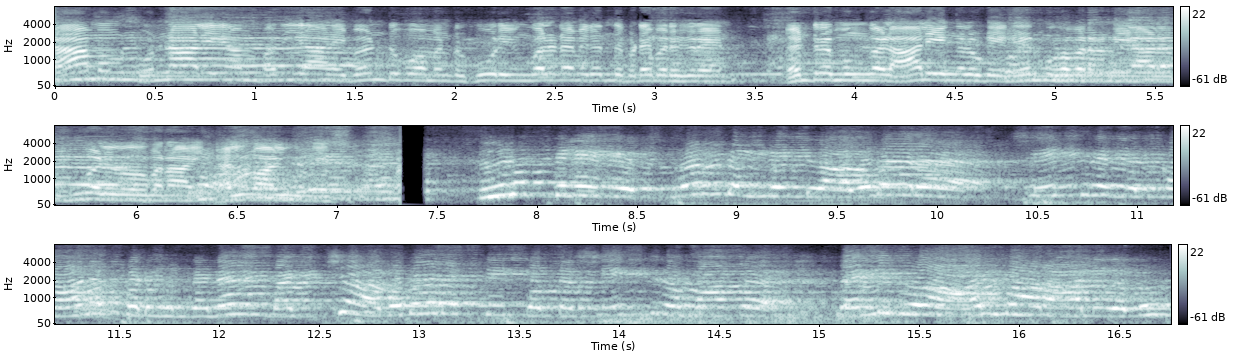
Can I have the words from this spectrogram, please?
நாமும் பொன்னாலயம்பதியானை வேண்டுவோம் என்று கூறி உங்களிடமிருந்து விடைபெறுகிறேன். என்றும் உங்கள் ஆலயங்களுடைய நேர்முகவரணையாளர் உங்களில் ஒருவனாய் அல்வாயு சேத்திரங்கள் காணப்படுகின்றன. மற்ற அவதாரத்தை கொண்ட சேத்திரமாக தள்ளிபுர ஆழ்வார் ஆலயமும்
